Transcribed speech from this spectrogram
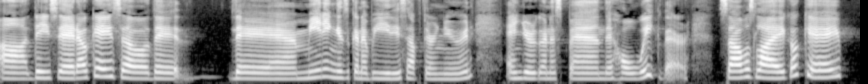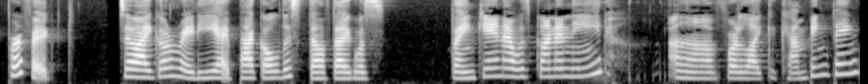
uh, they said okay so the the meeting is gonna be this afternoon and you're gonna spend the whole week there. So i was like okay perfect. So i got ready i packed all the stuff that i was thinking i was gonna need uh, for like a camping thing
